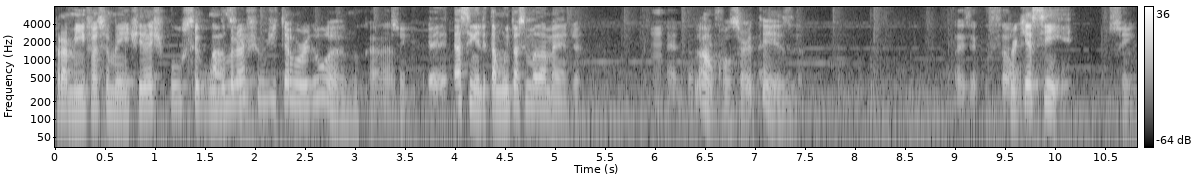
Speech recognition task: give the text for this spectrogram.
pra mim, facilmente, ele é, tipo, o segundo ah, melhor filme de terror do ano, cara. Sim. É, assim, ele tá muito acima da média. É, tá Não, com certeza. A execução. Porque, assim. Sim.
